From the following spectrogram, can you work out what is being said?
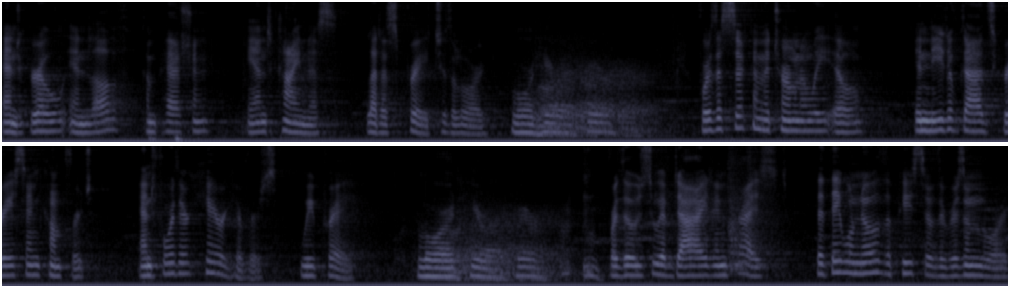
and grow in love, compassion, and kindness. Let us pray to the Lord. Lord, hear our prayer. For the sick and the terminally ill, in need of God's grace and comfort, and for their caregivers, we pray. Lord, hear our prayer. For those who have died in Christ, that they will know the peace of the risen Lord,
